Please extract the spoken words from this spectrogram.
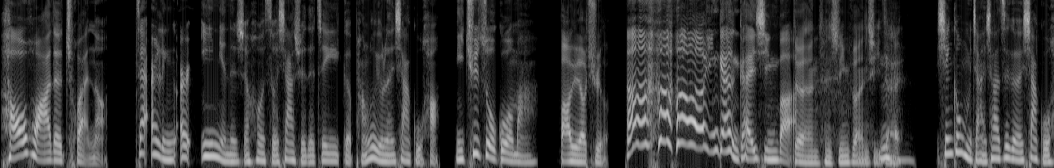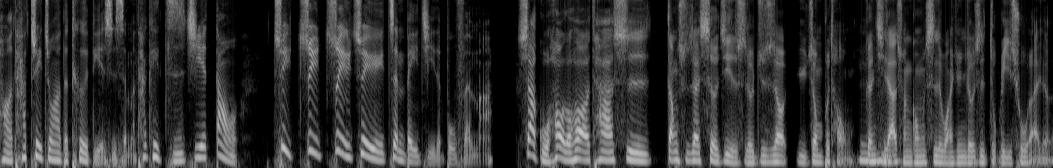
豪华的船哦，在二零二一年的时候所下水的这一个旁洛游轮下古号，你去坐过吗？八月要去了，啊，应该很开心吧？对，很很兴奋，很期待。嗯先跟我们讲一下这个下古号，它最重要的特点是什么？它可以直接到最最最最正北极的部分吗？下古号的话，它是当初在设计的时候就是要与众不同，跟其他船公司完全就是独立出来的。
